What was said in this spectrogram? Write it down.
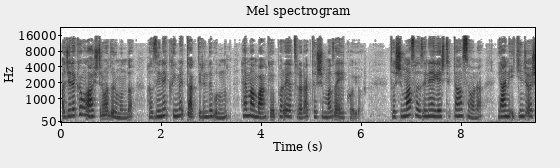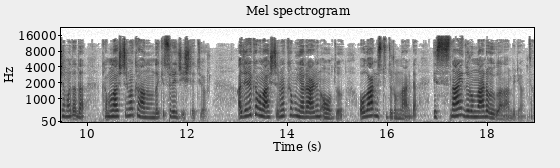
acele kamulaştırma durumunda hazine kıymet takdirinde bulunup hemen bankaya para yatırarak taşınmaza el koyuyor. Taşınmaz hazineye geçtikten sonra yani ikinci aşamada da kamulaştırma kanunundaki süreci işletiyor. Acele kamulaştırma kamu yararının olduğu olağanüstü durumlarda, istisnai durumlarda uygulanan bir yöntem.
